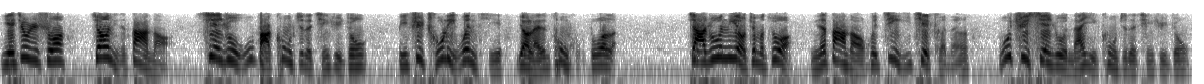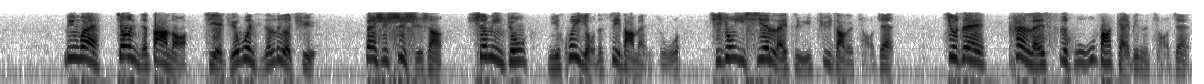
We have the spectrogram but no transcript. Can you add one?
也就是说，教你的大脑陷入无法控制的情绪中，比去处理问题要来的痛苦多了。假如你有这么做，你的大脑会尽一切可能不去陷入难以控制的情绪中。另外，教你的大脑解决问题的乐趣。但是事实上，生命中你会有的最大满足，其中一些来自于巨大的挑战。就在看来似乎无法改变的挑战，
